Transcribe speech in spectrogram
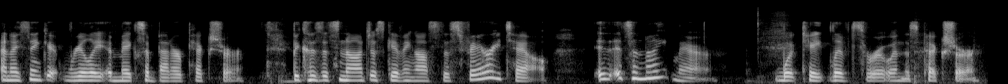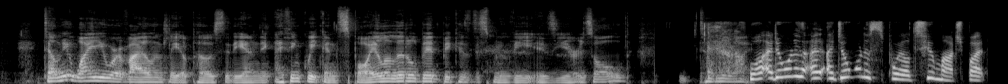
and I think it really it makes a better picture because it's not just giving us this fairy tale; it, it's a nightmare what Cate lived through in this picture. Tell me why you were violently opposed to the ending. I think we can spoil a little bit because this movie is years old. Tell me why. Well, I don't want to. I, I don't want to spoil too much, but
